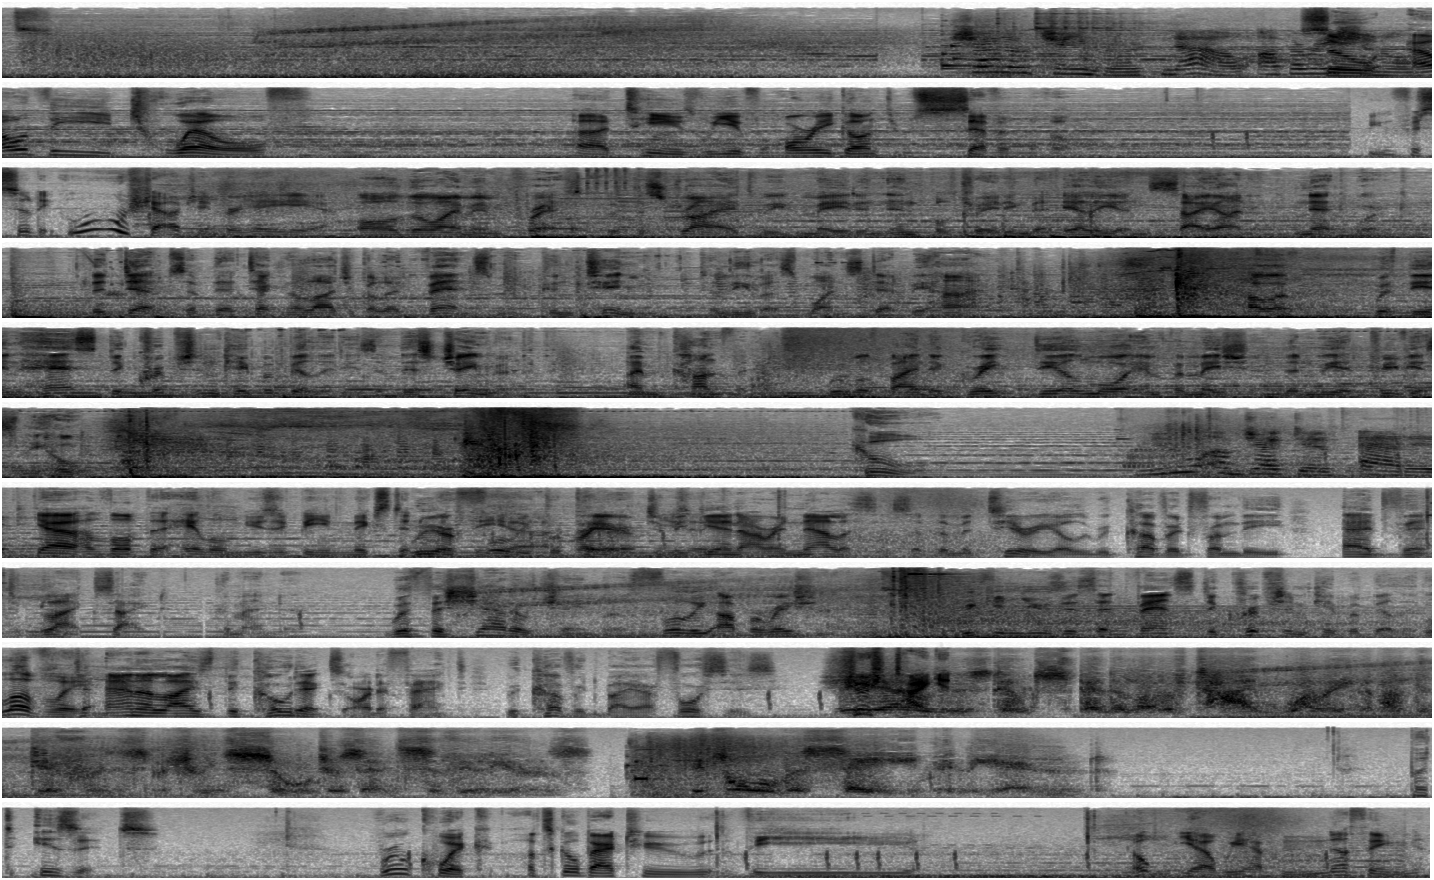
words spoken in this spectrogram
Shadow chamber now operational. So operational. out of the 12 uh, teams, we have already gone through seven of them. New facility. Ooh, Shadow Chamber. Yeah, yeah, yeah. Although I'm impressed with the strides we've made in infiltrating the alien psionic network, the depths of their technological advancement continue to leave us one step behind. However, with the enhanced decryption capabilities of this chamber, I'm confident we will find a great deal more information than we had previously hoped. Cool. New objective added. Yeah, I love the Halo music being mixed in We are with the, fully uh, prepared to music. begin our analysis of the material recovered from the Advent Black Site, Commander. With the Shadow Chamber fully operational, we can use its advanced decryption capability Lovely. to analyze the Codex artifact recovered by our forces. Shush, the don't spend a lot of time worrying about the difference between soldiers and civilians. It's all the same in the end. But is it? Real quick, let's go back to the... Oh, yeah, we have nothing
